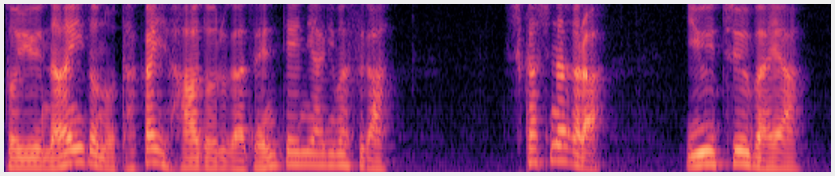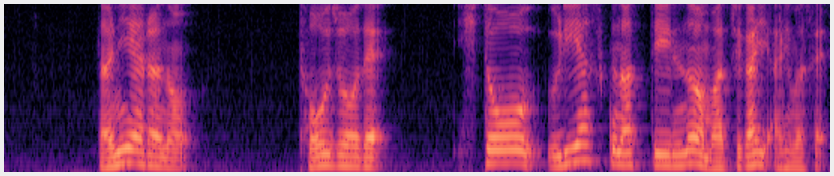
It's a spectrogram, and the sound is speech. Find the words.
という難易度の高いハードルが前提にありますが、しかしながら、YouTuber や何やらの登場で人を売りやすくなっているのは間違いありません。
